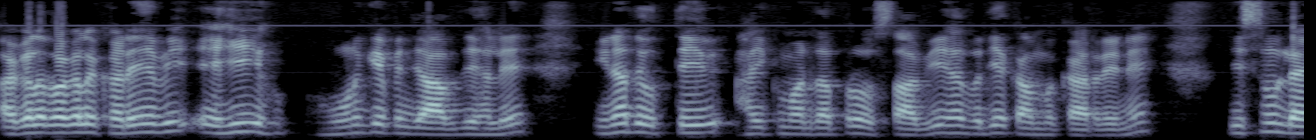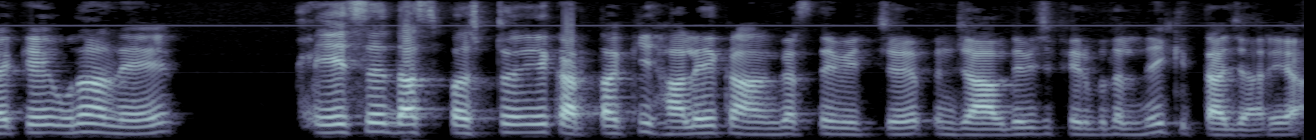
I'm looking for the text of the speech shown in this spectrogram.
ਅਗਲ ਬਗਲ ਖੜੇ ਆ ਵੀ ਇਹੀ ਹੋਣਗੇ ਪੰਜਾਬ ਦੇ ਹਲੇ। ਇਹਨਾਂ ਦੇ ਉੱਤੇ ਹਾਈ ਕਮਾਂਡ ਦਾ ਭਰੋਸਾ ਵੀ ਹੈ, ਵਧੀਆ ਕੰਮ ਕਰ ਰਹੇ ਨੇ। ਜਿਸ ਨੂੰ ਲੈ ਕੇ ਉਹਨਾਂ ਨੇ ਇਸ ਦਾ ਸਪਸ਼ਟ ਇਹ ਕਰਤਾ ਕਿ ਹਾਲੇ ਕਾਂਗਰਸ ਦੇ ਵਿੱਚ, ਪੰਜਾਬ ਦੇ ਵਿੱਚ ਫਿਰ ਬਦਲ ਨਹੀਂ ਕੀਤਾ ਜਾ ਰਿਹਾ।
